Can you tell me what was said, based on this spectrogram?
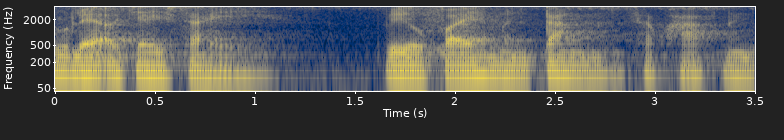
ดูแลเอาใจใส่เปลวไฟมันตั้งสักพักหนึ่ง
